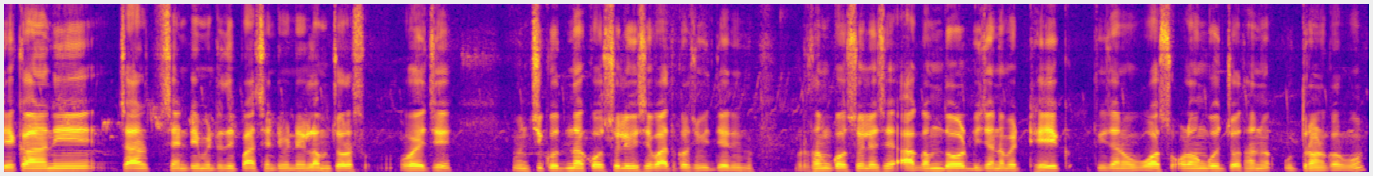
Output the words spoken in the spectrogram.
ટેકાની ચાર સેન્ટીમીટરથી પાંચ સેન્ટીમીટર લંબચોરસ હોય છે. ઊંચી કૂદના કૌશલ્ય વિશે વાત કરશું વિદ્યાર્થીઓ. પ્રથમ કૌશલ્ય છે આગમ દોડ બીજા નંબર ઠેક ત્રીજા નંબર વોસ ઓળંગો ચોથા નંબર ઉતરાણ કરવું.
